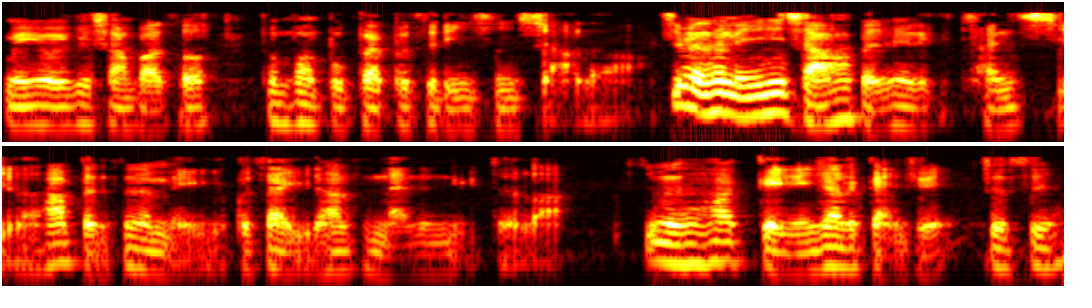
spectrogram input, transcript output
没有一个想法说东方不败不是林青霞了啊。基本上林青霞她本身也传奇了，她本身的美也不在于她是男的女的啦。基本上她给人家的感觉就是，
